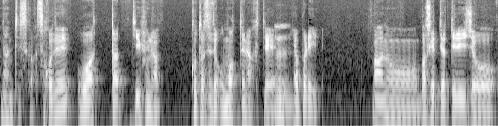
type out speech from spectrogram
なんていうんですかそこで終わったっていうふうなことは全然思ってなくて、うん。やっぱりあのバスケットやってる以上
